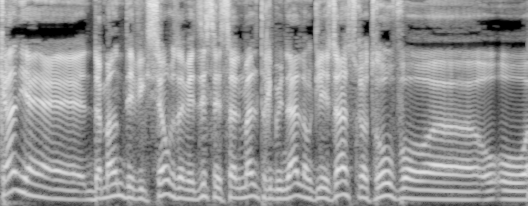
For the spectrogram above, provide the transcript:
quand il y a une demande d'éviction, vous avez dit c'est seulement le tribunal, donc les gens se retrouvent au, euh, au,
